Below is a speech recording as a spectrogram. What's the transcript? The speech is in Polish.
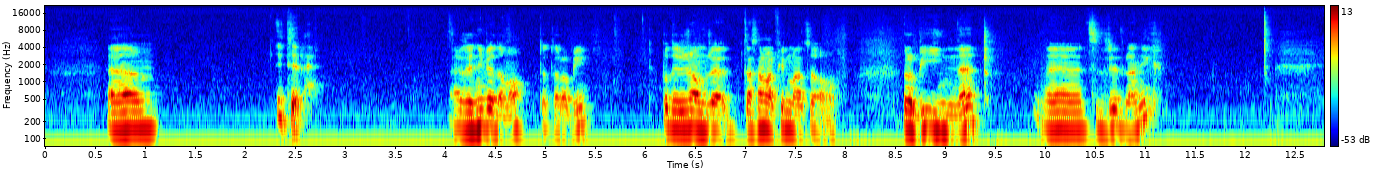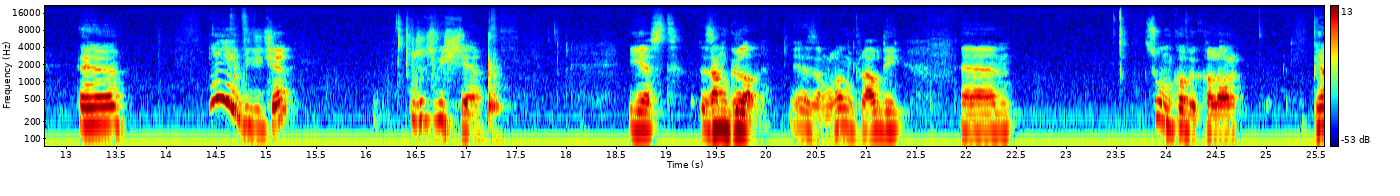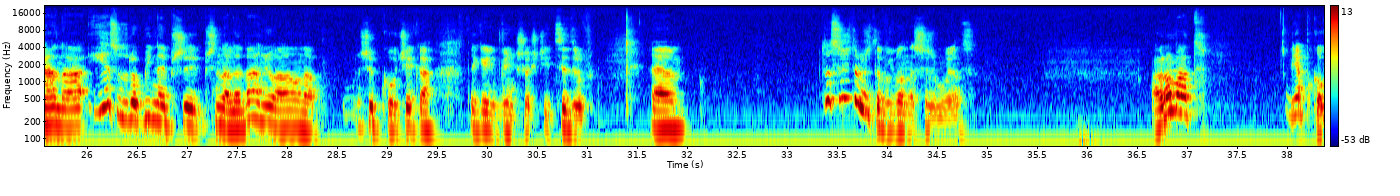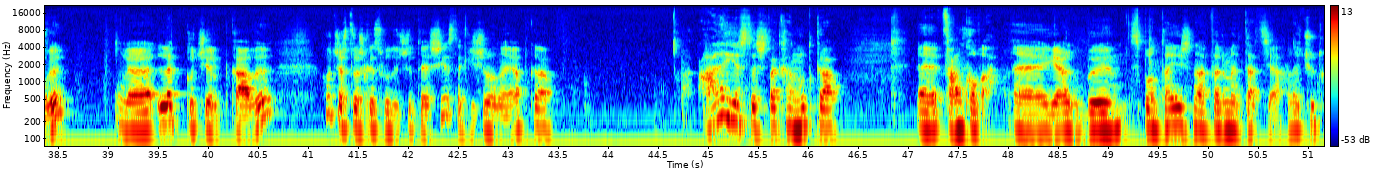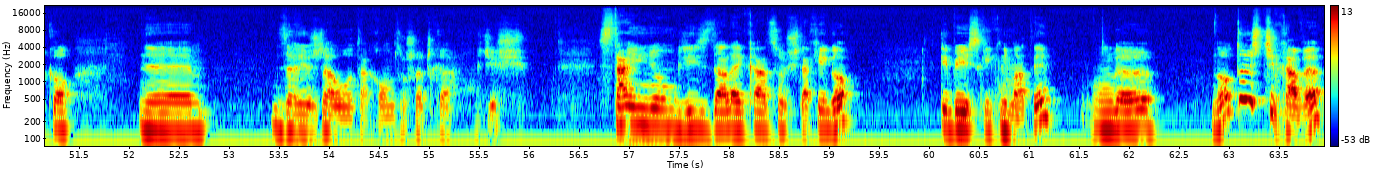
I tyle. Także nie wiadomo, kto to robi. Podejrzewam, że ta sama firma, co robi inne e, cydry dla nich. E, no i jak widzicie, rzeczywiście jest zamglony. Jest zamglony, cloudy. E, słomkowy kolor. Piana jest odrobinę przy, przy nalewaniu, ale ona szybko ucieka, tak jak w większości cydrów. E, dosyć dobrze to wygląda, szczerze mówiąc. Aromat? Jabłkowy, e, lekko cierpkawy, chociaż troszkę słodyczy też. Jest, takie zielone jabłka, ale jest też taka nutka e, funkowa, e, jakby spontaniczna fermentacja, leciutko e, zajeżdżało taką troszeczkę gdzieś stajnią, gdzieś z daleka, coś takiego, takie klimaty. E, no to jest ciekawe,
